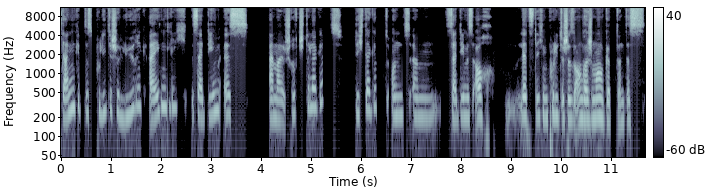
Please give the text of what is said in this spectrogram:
dann gibt es politische Lyrik eigentlich, seitdem es einmal Schriftsteller gibt, Dichter gibt und ähm, seitdem es auch letztlich ein politisches Engagement gibt. Und das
